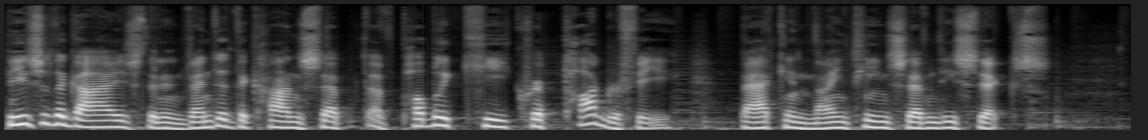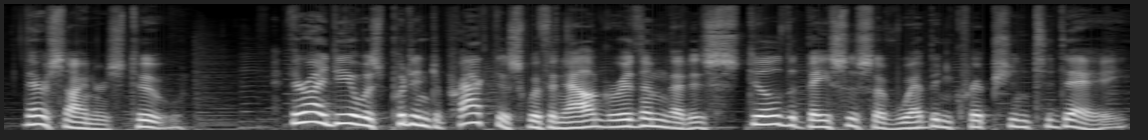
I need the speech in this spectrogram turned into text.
These are the guys that invented the concept of public key cryptography back in 1976. They're signers too. Their idea was put into practice with an algorithm that is still the basis of web encryption today.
